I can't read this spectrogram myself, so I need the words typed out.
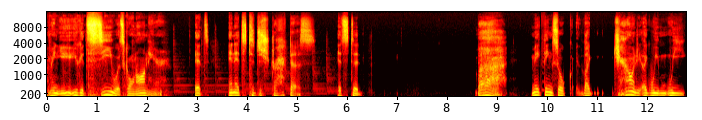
I mean, you, you could see what's going on here. It's and it's to distract us. It's to bah, make things so like challenging. Like we we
